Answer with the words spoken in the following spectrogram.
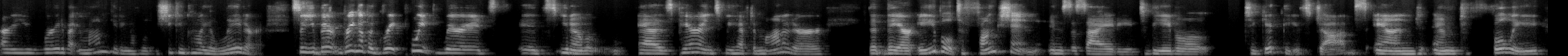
are you worried about your mom getting a hold of you? She can call you later. So you bring up a great point where it's, it's, you know, as parents, we have to monitor that they are able to function in society to be able to get these jobs and and to fully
